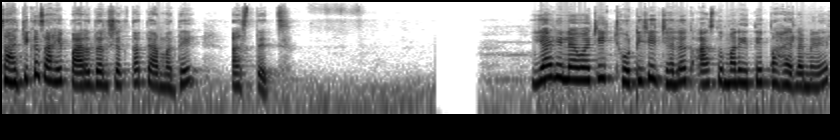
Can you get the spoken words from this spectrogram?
साहजिकच आहे पारदर्शकता त्यामध्ये असतेच. या लिलावाची छोटीशी झलक आज तुम्हाला इथे पाहायला मिळेल.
